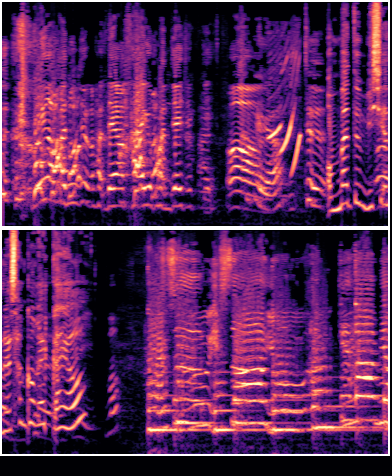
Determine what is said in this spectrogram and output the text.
내가 반주, 내가 가이드 반주해줄게. One, two. 엄마도 미션을 성공할까요? 할수 있어요 함께하면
